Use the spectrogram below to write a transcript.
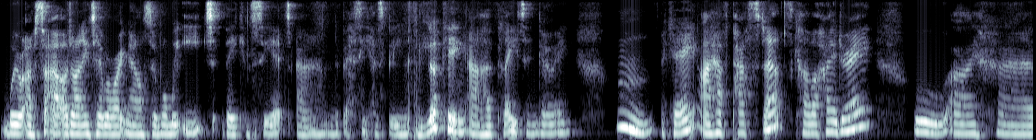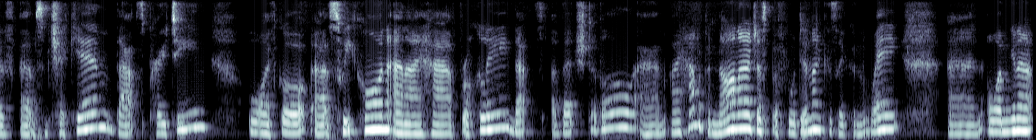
we're, I'm sat at our dining table right now, so when we eat, they can see it. And Bessie has been looking at her plate and going, hmm, okay, I have pasta, it's carbohydrate. Oh, I have um, some chicken, that's protein oh, I've got uh, sweet corn and I have broccoli, that's a vegetable, and I had a banana just before dinner because I couldn't wait. And oh, I'm gonna,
